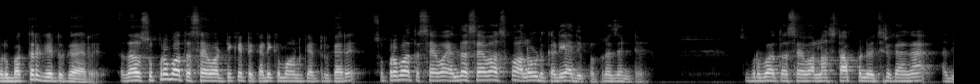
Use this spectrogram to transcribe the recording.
ஒரு பக்தர் கேட்டிருக்காரு அதாவது சுப்ரபாத்த சேவா டிக்கெட்டு கிடைக்குமான்னு கேட்டிருக்காரு. சுப்ரபாத்த சேவா எந்த சேவாஸ்க்கும் அலௌடு கிடையாது இப்போ ப்ரெசென்ட்டு சுப்ரபாத்த சேவாலாம் ஸ்டாப் பண்ணி வச்சுருக்காங்க. அது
